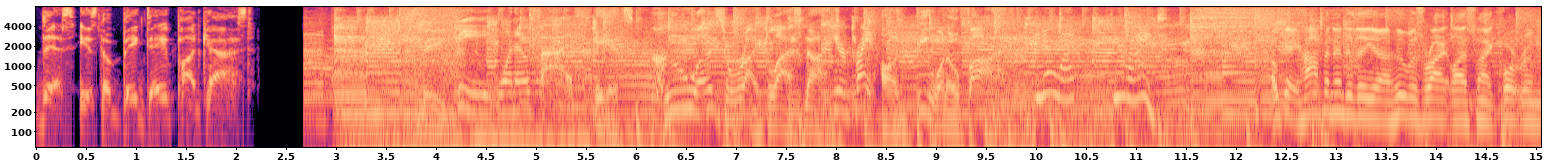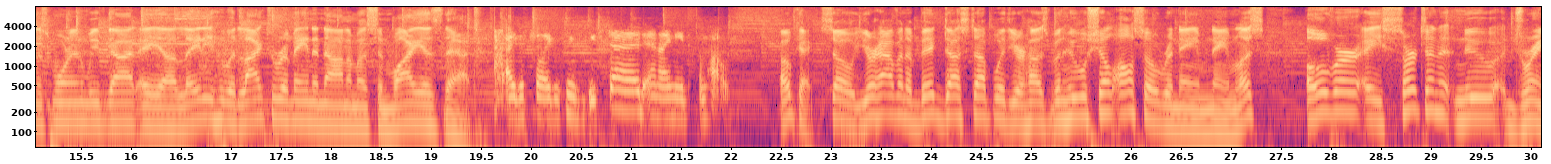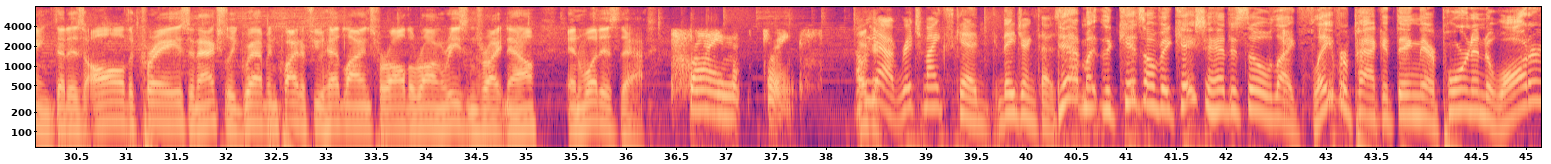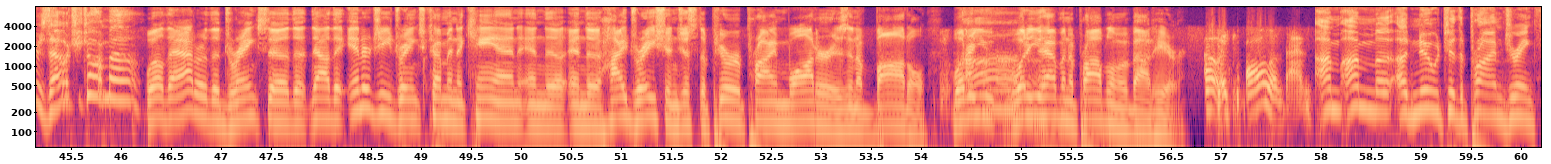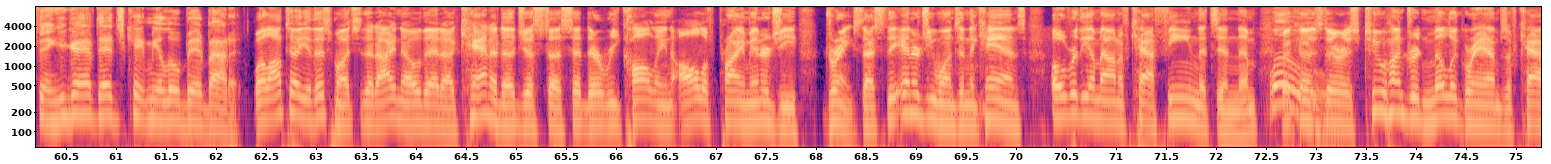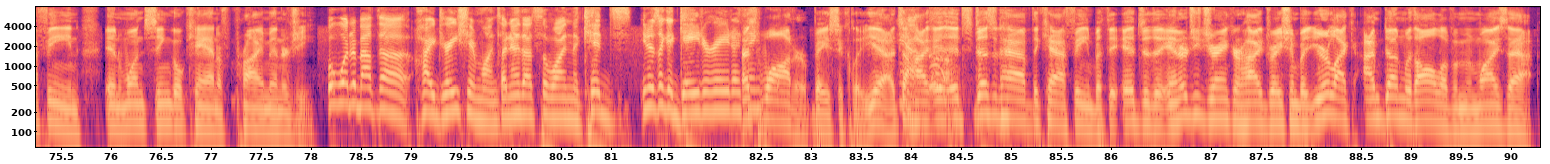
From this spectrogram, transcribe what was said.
This is the Big Dave Podcast. B105. It's Who Was Right Last Night You're right. on B105. You know what? You're right. Okay, hopping into the uh, Who Was Right Last Night courtroom this morning, we've got a uh, lady who would like to remain anonymous, and why is that? I just feel like it needs to be said, and I need some help. Okay, so you're having a big dust up with your husband, who will shall also rename nameless, over a certain new drink that is all the craze and actually grabbing quite a few headlines for all the wrong reasons right now. And what is that? Prime drinks. Oh Okay. yeah, Rich Mike's kid. They drink those. Yeah, my, the kids on vacation had this little like flavor packet thing they're pouring into water. Is that what you're talking about? Well, that or the drinks. The, the now the energy drinks come in a can, and the and the hydration, just the pure prime water, is in a bottle. What are you What are you ah. having a problem about here? Oh, it's all of them. I'm I'm uh, uh, new to the prime drink thing. You're gonna have to educate me a little bit about it. Well, I'll tell you this much: that I know that uh, Canada just uh, said they're recalling all of Prime Energy drinks. That's the energy ones in the cans over the amount of caffeine that's in them, Whoa. because there is 200 milligrams of caffeine in one single can of Prime Energy. But what about the hydration ones? I know that's the one the kids. You know, it's like a Gatorade. I That's think. That's water, basically. Yeah, it's a Yeah. high. It it's, doesn't have the caffeine, but the it's the energy drink or hydration. But you're like, I'm done with all of them, and why is that?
